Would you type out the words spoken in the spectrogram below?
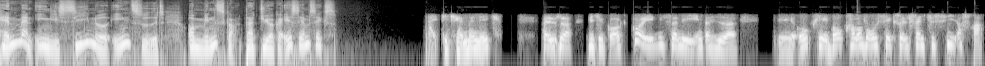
Kan man egentlig sige noget entydigt om mennesker, der dyrker SM6? Nej, det kan man ikke. Altså, vi kan godt gå ind i sådan en, der hedder, øh, okay, hvor kommer vores seksuelle fantasier fra?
